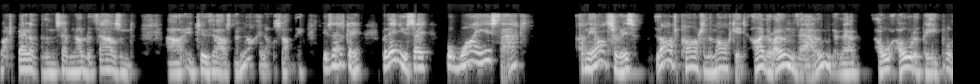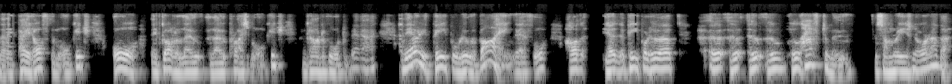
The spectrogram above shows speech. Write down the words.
much better than 700,000 uh, in 2009 or something. But then you say, well, why is that? And the answer is large part of the market either own their home, they're older people, they've paid off the mortgage, or they've got a low low price mortgage and can't afford to buy. And the only people who are buying, therefore, are the, you know, the people who are uh, who, who have to move for some reason or another.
